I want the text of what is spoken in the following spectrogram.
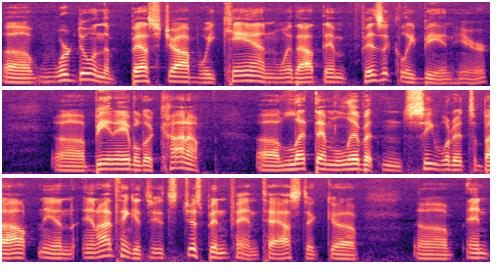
Uh, we're doing the best job we can without them physically being here, uh, being able to kind of uh, let them live it and see what it's about. And and I think it's it's just been fantastic. Uh, uh, and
